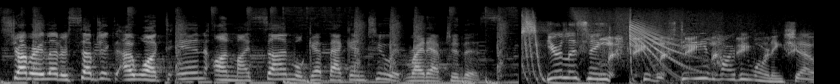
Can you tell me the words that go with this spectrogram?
strawberry letter subject I walked in on my son. We'll get back into it right after this. You're listening to the Steve Harvey Morning Show.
